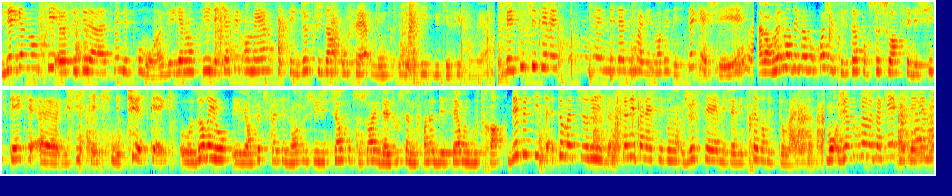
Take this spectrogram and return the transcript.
J'ai également pris, euh, c'était la semaine des promos, hein. j'ai également pris des cafés grand-mère, c'était 2 plus 1 offert. Donc j'ai pris du café grand-mère. Je vais tout de suite les mettre mes dadous m'avaient demandé des steaks hachés. Alors me demandez pas pourquoi j'ai pris ça pour ce soir. C'est des cheesecakes, euh, des cheesecakes, des cheesecakes aux Oreos. Et en fait je suis passée devant, je me suis dit tiens pour ce soir avec dadou ça nous fera notre dessert, on goûtera. Des petites tomates cerises, ce n'est pas la saison, je sais mais j'avais très envie de tomates. Bon je viens d'ouvrir le paquet mais j'ai également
